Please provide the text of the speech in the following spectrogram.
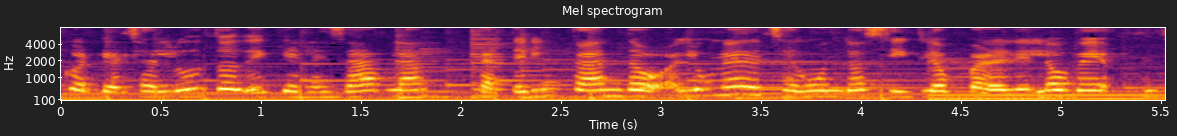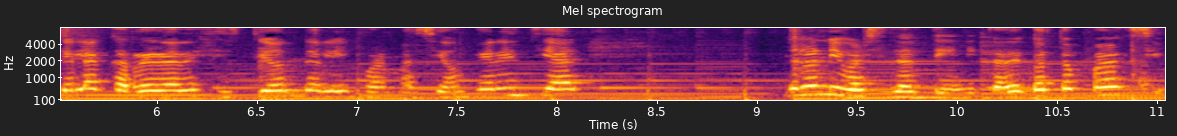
cordial saludo de quien les habla, Catherine Cando, alumna del segundo ciclo paralelo B de la carrera de Gestión de la Información Gerencial de la Universidad Técnica de Cotopaxi.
